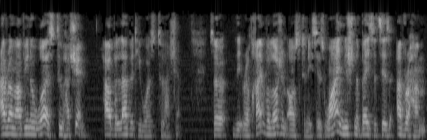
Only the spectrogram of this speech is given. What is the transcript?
Abraham Avinu was to Hashem, how beloved he was to Hashem. So the Rab Chaim Volozhin asks and he says, why in Mishnah Beis it says Abraham?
